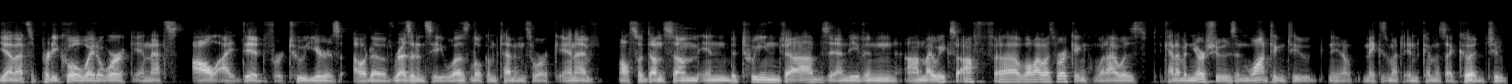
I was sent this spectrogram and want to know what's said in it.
Yeah, that's a pretty cool way to work, and that's all I did for two years out of residency was locum tenens work, and I've also done some in between jobs and even on my weeks off uh, while I was working when I was kind of in your shoes and wanting to you know make as much income as I could to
